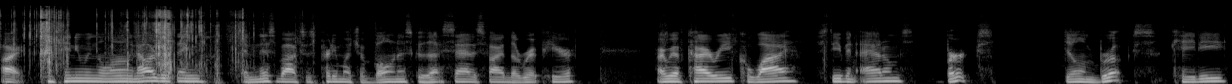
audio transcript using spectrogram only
All right, continuing along. Now everything in this box is pretty much a bonus because that satisfied the rip here. All right, we have Kyrie, Kawhi, Steven Adams, Burks, Dillon Brooks, KD,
